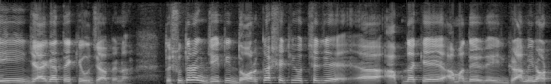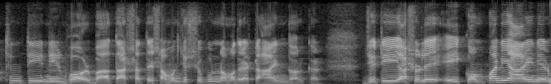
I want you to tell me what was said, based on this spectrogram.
এই জায়গাতে কেউ যাবে না। তো সুতরাং যেটি দরকার সেটি হচ্ছে যে আপনাকে আমাদের এই গ্রামীণ অর্থনীতি নির্ভর বা তার সাথে সামঞ্জস্যপূর্ণ আমাদের একটা আইন দরকার। যেটি আসলে এই কোম্পানি আইনের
